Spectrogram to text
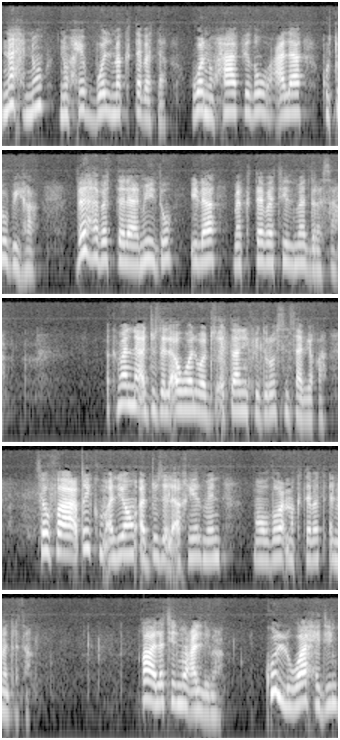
نحن نحب المكتبة ونحافظ على كتبها. ذهب التلاميذ إلى مكتبة المدرسة. أكملنا الجزء الأول والجزء الثاني في دروس سابقة. سوف أعطيكم اليوم الجزء الأخير من موضوع مكتبة المدرسة. قالت المعلمة كل واحد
